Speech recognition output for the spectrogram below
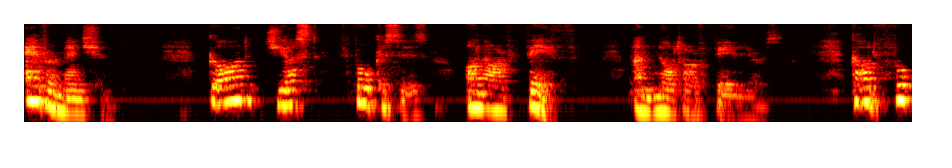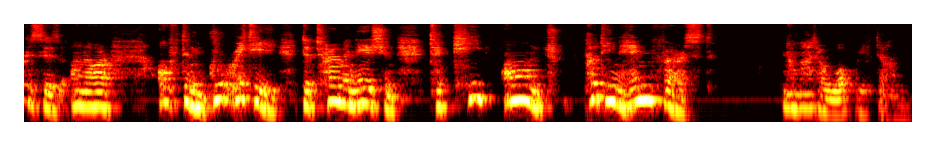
ever mentioned. God just focuses on our faith and not our failures. God focuses on our often gritty determination to keep on putting Him first, no matter what we've done.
